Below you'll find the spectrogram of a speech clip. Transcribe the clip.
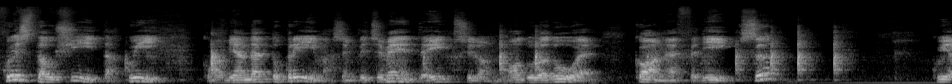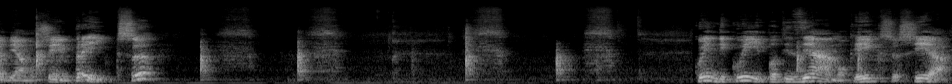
questa uscita qui, come abbiamo detto prima, semplicemente y modulo 2 con f di x, qui abbiamo sempre x, quindi qui ipotizziamo che x sia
